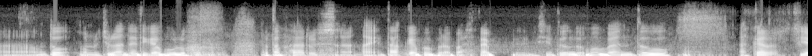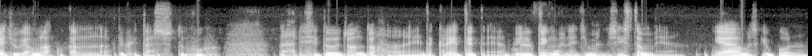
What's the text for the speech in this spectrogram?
uh, untuk menuju lantai 30 tetap harus uh, naik tangga beberapa step di situ untuk membantu agar dia juga melakukan aktivitas tubuh. Nah, di situ contoh uh, integrated uh, building management system ya. Ya, meskipun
